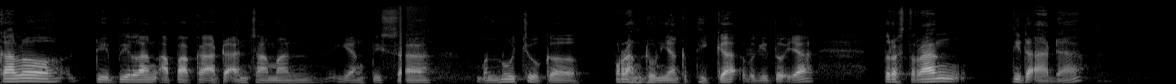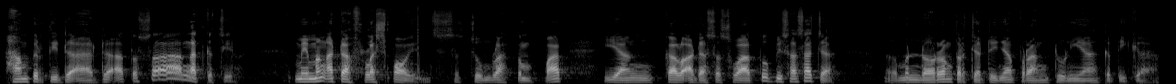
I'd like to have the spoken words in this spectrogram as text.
Kalau dibilang apakah ada ancaman yang bisa menuju ke perang dunia ketiga begitu ya, terus terang tidak ada hampir tidak ada atau sangat kecil. Memang ada flashpoint, sejumlah tempat yang kalau ada sesuatu bisa saja e, mendorong terjadinya perang dunia ketiga.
